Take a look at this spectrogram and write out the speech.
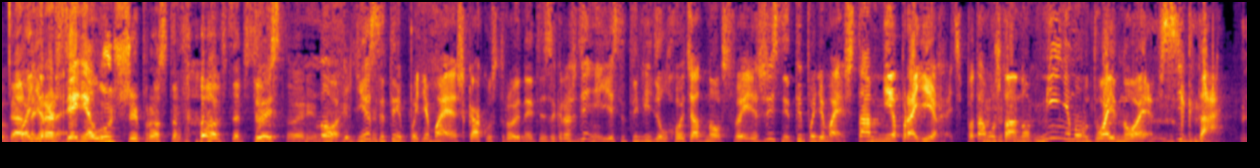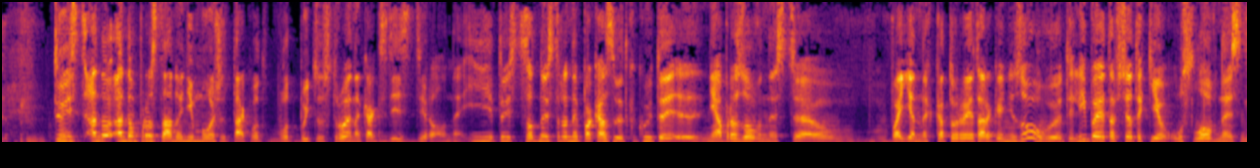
да, военное. заграждение лучшее просто во всей То есть, истории. Но если ты понимаешь, как устроено это заграждение, если ты видел хоть одно в своей жизни, ты понимаешь, там не проехать, потому что оно минимум двойное, всегда. То есть оно, оно просто оно не может так вот, вот быть устроено, как здесь сделано. И то есть, с одной стороны, показывает какую-то э, необразованность э, военных, которые это организовывают, либо это все-таки условность, Ну,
